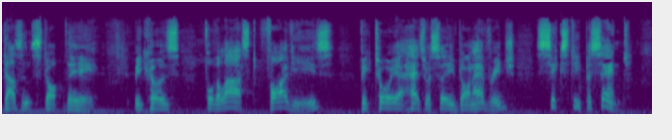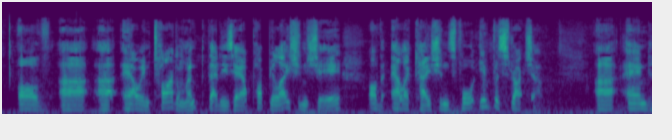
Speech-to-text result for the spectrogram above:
doesn't stop there because for the last five years, Victoria has received on average 60% of uh, uh, our entitlement, that is our population share, of allocations for infrastructure. Uh, and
